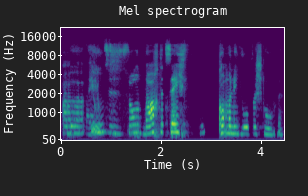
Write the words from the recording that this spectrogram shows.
Aber bei uns ist es so, nach der 6 kommt man in die Oberstufe.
